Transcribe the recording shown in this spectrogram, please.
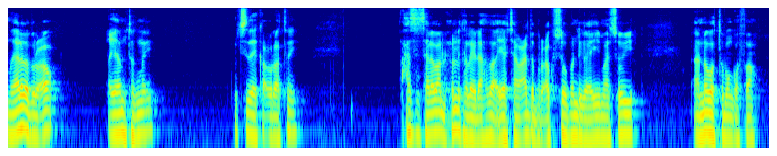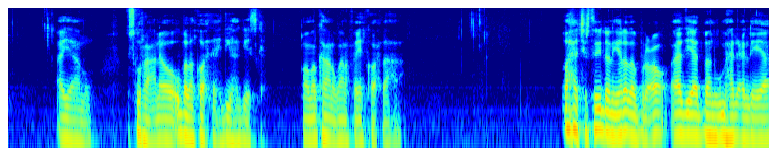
magaalada burco ayaanu tagnay siday ka curatay? Xasan salebaan dhuxulninka la yidhaahdo ayaa jaamacadda burco ku soo bandhigayay maasooyin annagoo toban qofa ayaanu isku raacnay oo u badan kooxda xidigaha geeska oo markaan ugaana fayn kooxda ahaa. Waxaa jirtay dhalinyarada burco aada iyo aad baan ugu mahad celinayaa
